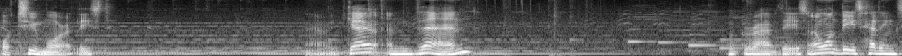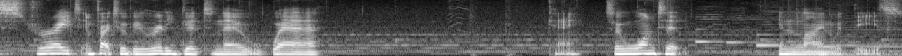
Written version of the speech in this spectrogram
or two more at least. There we go, and then we'll grab these. And I want these heading straight. In fact, it would be really good to know where. Okay, so we want it in line with these.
